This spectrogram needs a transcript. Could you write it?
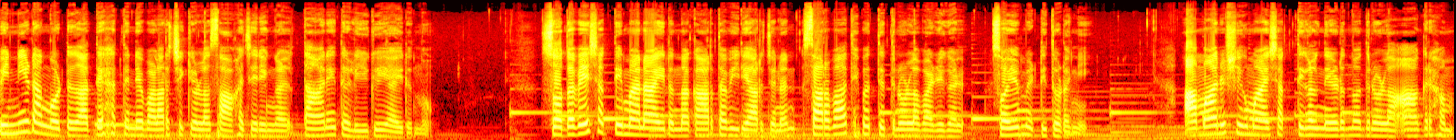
പിന്നീട് അങ്ങോട്ട് അദ്ദേഹത്തിന്റെ വളർച്ചയ്ക്കുള്ള സാഹചര്യങ്ങൾ താനെ തെളിയുകയായിരുന്നു. സ്വതവേ ശക്തിമാനായിരുന്ന കാർത്തവീര്യാർജുനൻ സർവാധിപത്യത്തിനുള്ള വഴികൾ സ്വയം വെട്ടിത്തുടങ്ങി അമാനുഷികമായ ശക്തികൾ നേടുന്നതിനുള്ള ആഗ്രഹം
